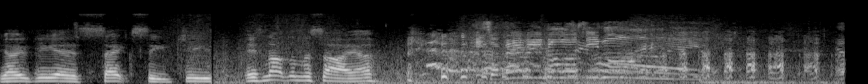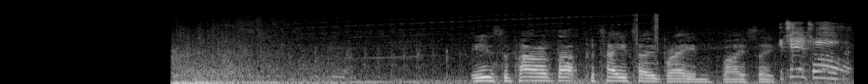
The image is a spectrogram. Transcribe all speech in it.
Yogi is sexy, G. He's not the Messiah. He's a very naughty boy. He's the power of that potato brain, by Vicey. Potato.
